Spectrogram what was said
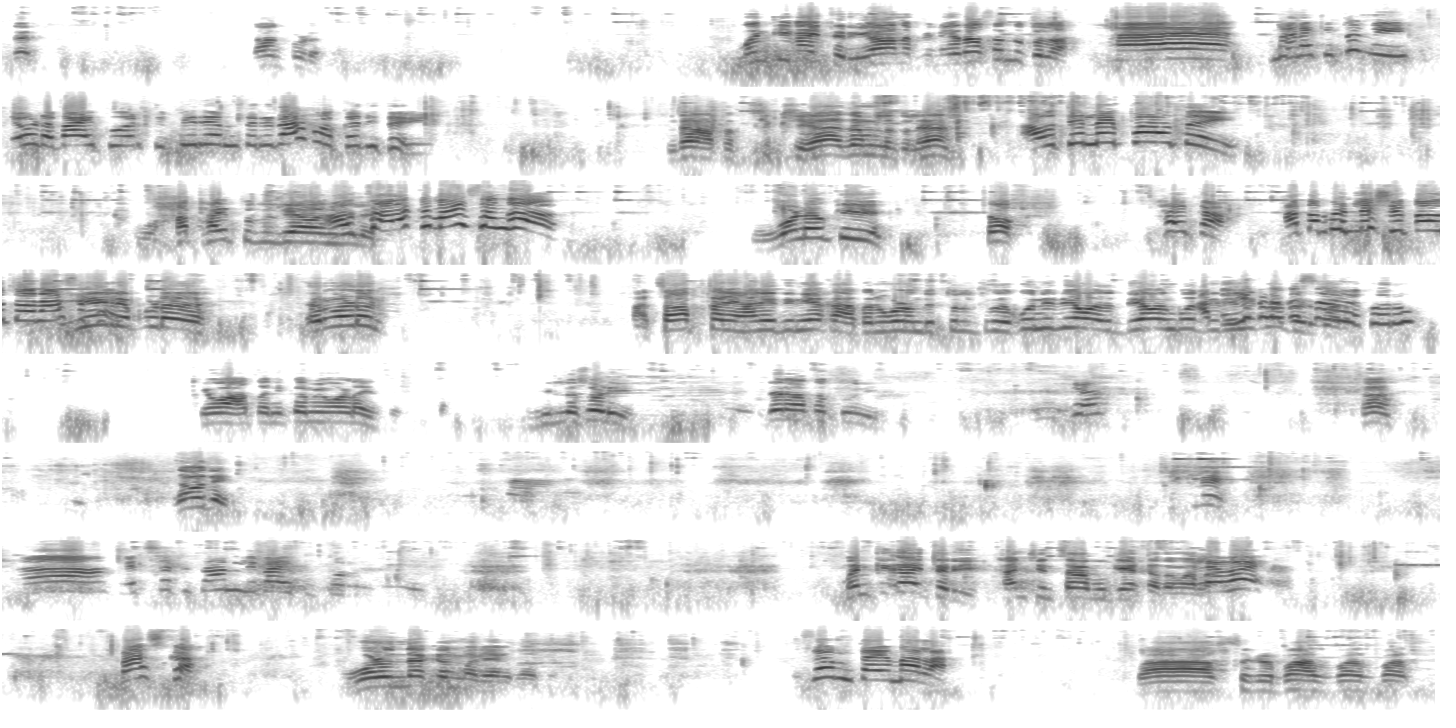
तर जाऊन पुढं. म्हण की काहीतरी गाणं पिणं येत असेल ना तुला. हा म्हणा की तुम्ही एवढं बायकोवरती प्रेम तरी दाखवा कधीतरी. जर आता शिक्षी हा जमलं तुला हा? अहो ते लय पळतय. हात आहे तुझं देवाने अहो चला की सांग. वडव की. हाय का? आता म्हटलं शिकवतो ना असं. ये रे पुढं. धर वडून हा, चापताने हानी तिने एका हाताने वडून दे. तुला तुला कोणी देवा देवान बोलते आता का इकडं कसं करू. किंवा हाताने कमी वाढायचं ढिल्ल सोडी. जर आता तुम्ही हे? हा. जाऊ दे. शिकले हा याच्यासाठी चांगली बायको करून म्हण की काहीतरी. खानशीन चाबूक एखादा मला. बस का? वळून दाखल मला एकदा. जमताय मला. बस सगळं बस बस बस.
